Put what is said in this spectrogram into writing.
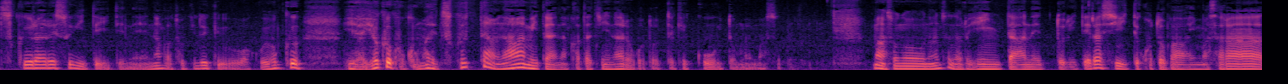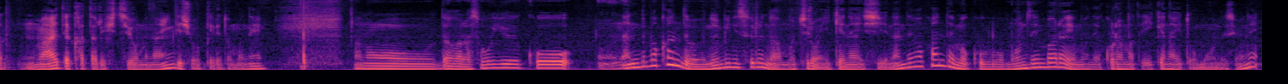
作られすぎていてね。なんか時々はこうよくいやよくここまで作ったよなみたいな形になることって結構多いと思います。まあその何て言うんだろうインターネットリテラシーって言葉は今更、まあ、あえて語る必要もないんでしょうけれどもねあのだからそういうこう何でもかんでも鵜呑みにするのはもちろんいけないし何でもかんでもこう門前払いもねこれまたいけないと思うんですよね。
